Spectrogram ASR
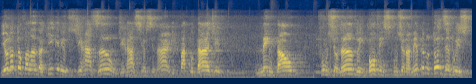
E eu não estou falando aqui, queridos, de razão, de raciocinar, de faculdade mental funcionando em bom funcionamento. Eu não estou dizendo isso.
